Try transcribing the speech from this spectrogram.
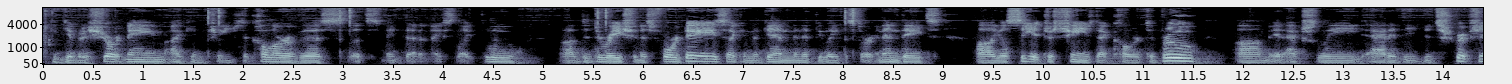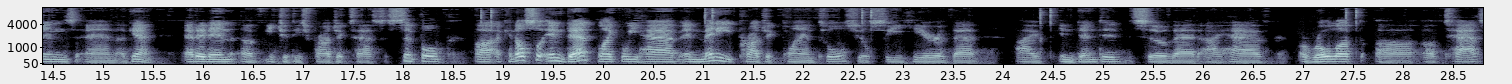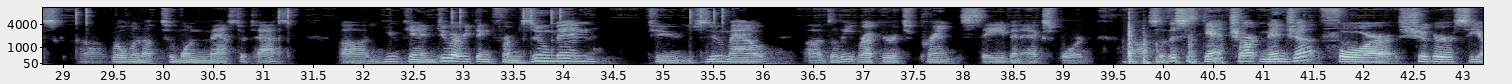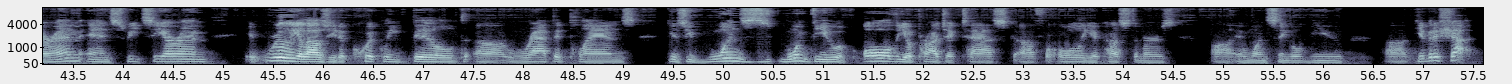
I can give it a short name. I can change the color of this. Let's make that a nice light blue. Uh, the duration is four days. I can again manipulate the start and end dates. Uh, you'll see it just changed that color to blue. Um, it actually added the descriptions and again, editing of each of these project tasks is simple. Uh, I can also indent like we have in many project plan tools. You'll see here that I've indented so that I have a roll-up uh, of tasks uh, rolling up to one master task. Uh, you can do everything from zoom in to zoom out, uh, delete records, print, save, and export. Uh, so this is Gantt Chart Ninja for Sugar CRM and Suite CRM. It really allows you to quickly build uh, rapid plans, gives you one, one view of all your project tasks uh, for all of your customers uh, in one single view. Uh, give it a shot.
